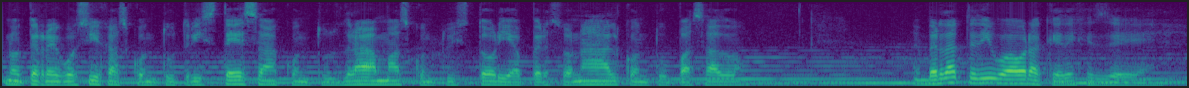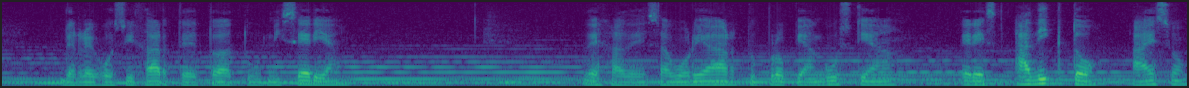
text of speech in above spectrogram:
no te regocijas con tu tristeza, con tus dramas, con tu historia personal, con tu pasado. En verdad te digo ahora que dejes de, regocijarte de toda tu miseria, Deja de saborear tu propia angustia. Eres adicto a eso.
